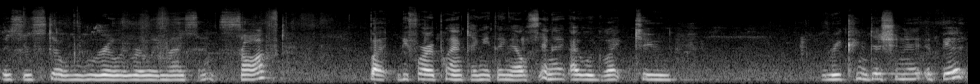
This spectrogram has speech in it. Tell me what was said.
This is still really, really nice and soft. But before I plant anything else in it, I would like to recondition it a bit.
